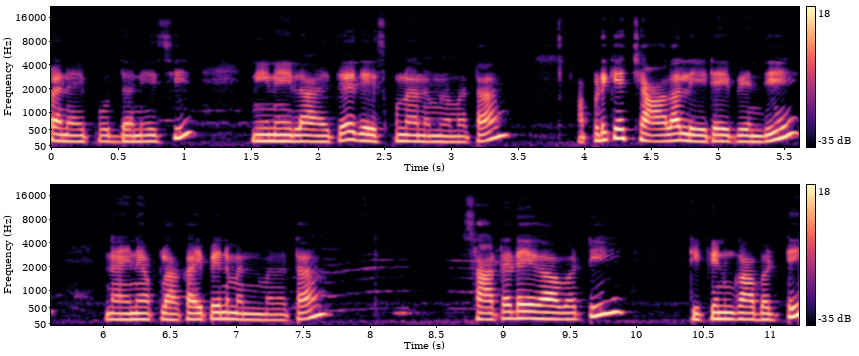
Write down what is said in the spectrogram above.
పని అయిపోద్ది అనేసి నేను ఇలా అయితే చేసుకున్నాను అనమాట అప్పటికే చాలా లేట్ అయిపోయింది. నైన్ ఓ క్లాక్ అయిపోయినామన్నమాట సాటర్డే కాబట్టి టిఫిన్ కాబట్టి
